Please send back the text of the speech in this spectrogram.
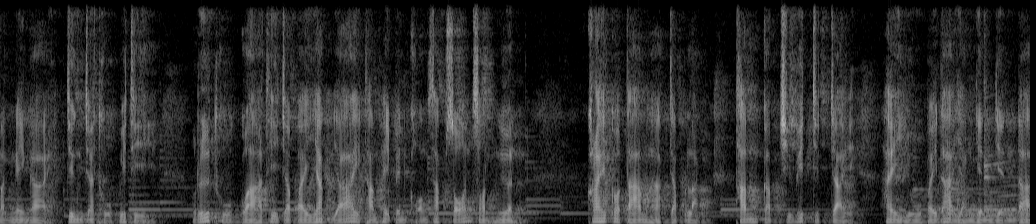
มันง่าย ๆ จึงจะถูกวิธี หรือถูกกว่าที่จะไปยักย้ายทำให้เป็นของซับซ้อนซ่อนเงื่อน ใครก็ตามหากจับหลักทำกับชีวิตจิตใจ ให้อยู่ไปได้อย่างเย็นเย็นได้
